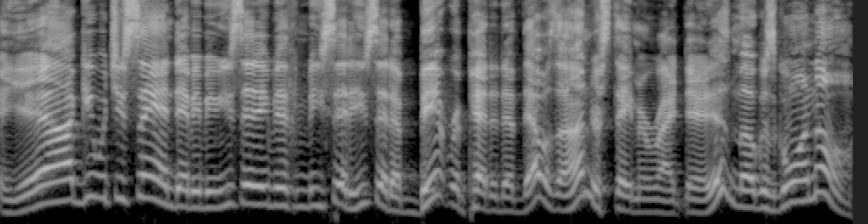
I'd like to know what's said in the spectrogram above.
Yeah, I get what you're saying, Debbie. You said it can be said. You said a bit repetitive. That was an understatement right there. This mug was going on.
